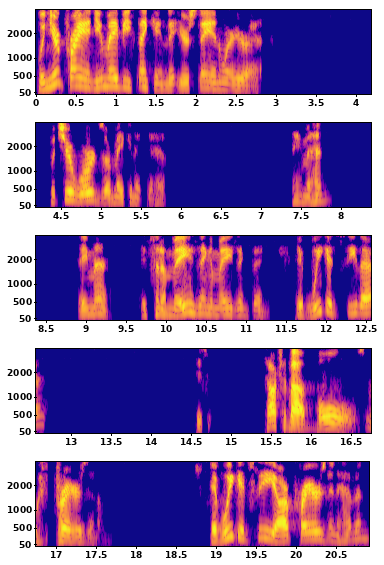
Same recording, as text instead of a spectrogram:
When you're praying, you may be thinking that you're staying where you're at. But your words are making it to heaven. Amen. Amen. It's an amazing, amazing thing. If we could see that, it's talks about bowls with prayers in them. If we could see our prayers in heaven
